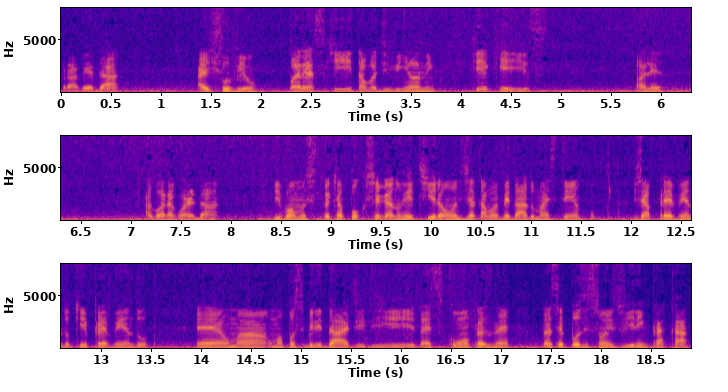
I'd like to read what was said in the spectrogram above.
pra vedar, aí choveu. Parece que tava adivinhando, hein? Que que é isso? Olha, agora aguardar e vamos daqui a pouco chegar no retiro onde já estava vedado mais tempo, já prevendo o que? Prevendo é, uma, uma possibilidade de, das compras, né? Das reposições virem para cá.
